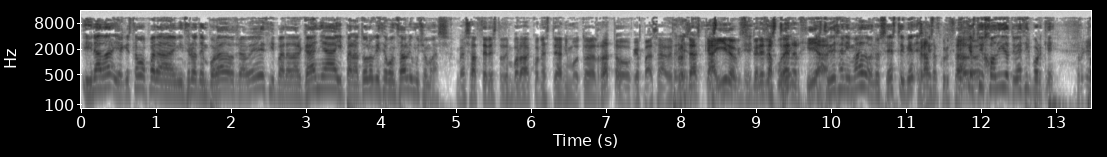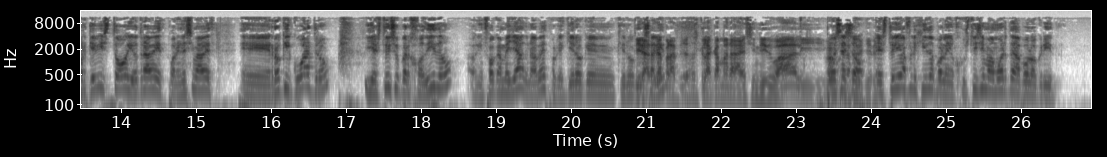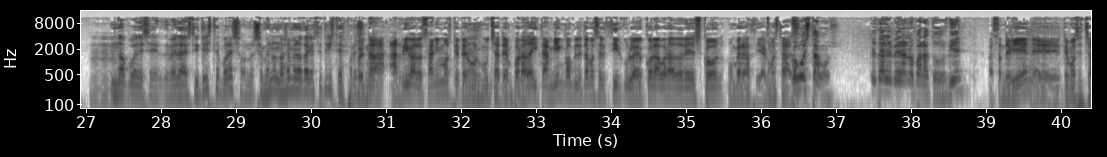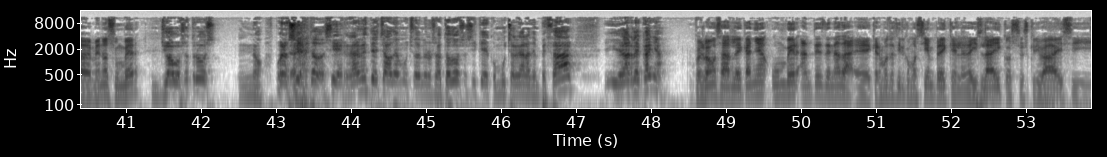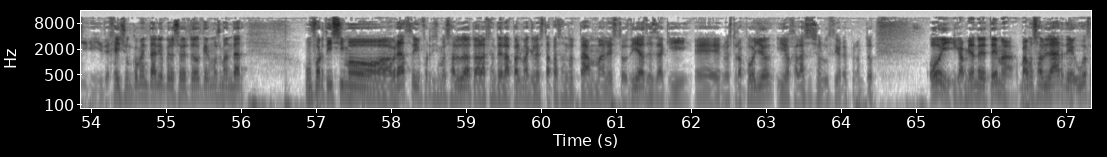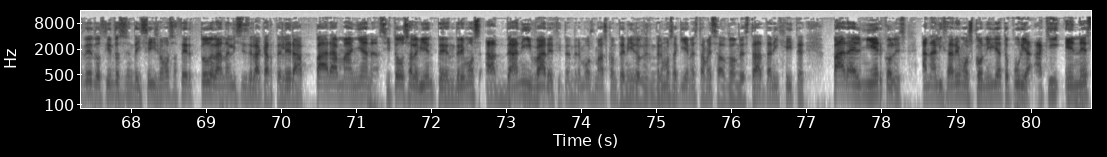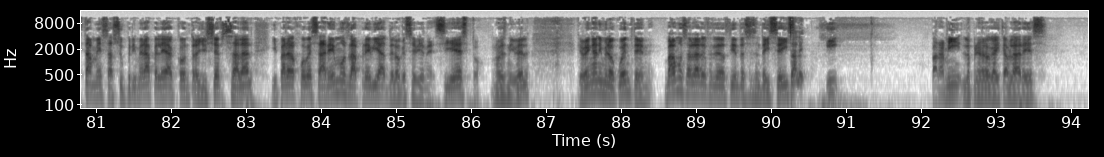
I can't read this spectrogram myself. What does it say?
Y nada, y aquí estamos para iniciar una temporada otra vez y para dar caña y para todo lo que dice Gonzalo y mucho más. ¿Vas a hacer esta temporada con este ánimo todo el rato o qué pasa? De Pero pronto es- has caído, que si tú eres la pura energía. Estoy desanimado, no sé, estoy bien. Es que, Brazos est- cruzados. es que estoy jodido, te voy a decir por qué. ¿Por qué? Porque he visto hoy otra vez, por enésima vez, eh, Rocky 4 y estoy súper jodido. Enfócame ya de una vez porque quiero que quiero que Tira, tira salir. para adelante. Ya sabes que la cámara es individual y vamos Pues eso, que estoy afligido por la injustísima muerte de Apollo Creed. Mm. No puede ser, de verdad, estoy triste por eso. No se me, no se me nota que estoy triste, es por Pues eso. nada, arriba los ánimos, que tenemos mucha temporada y también completamos el círculo de colaboradores con Humber García. ¿Cómo estás? ¿Cómo estamos? ¿Qué tal el verano para todos? ¿Bien? Bastante bien, eh, te hemos echado de menos, Humber. Yo a vosotros no. Bueno, sí, a todos, sí. Realmente he echado de mucho de menos a todos, así que con muchas ganas de empezar y de darle caña. Pues vamos a darle caña. Humber, antes de nada, eh, queremos decir como siempre que le deis like, os suscribáis y, y dejéis un comentario, pero sobre todo queremos mandar un fortísimo abrazo y un fortísimo saludo a toda la gente de La Palma que lo está pasando tan mal estos días. Desde aquí eh, nuestro apoyo y ojalá se solucione pronto. Hoy, y cambiando de tema, vamos a hablar de UFC 266. Vamos a hacer todo el análisis de la cartelera. Para mañana, si todo sale bien, tendremos a Dani Várez y tendremos más contenido. Le tendremos aquí en esta mesa donde está Dani Hater. Para el miércoles, analizaremos con Ilia Topuria aquí en esta mesa su primera pelea contra Yusef Salal. Y para el jueves haremos la previa de lo que se viene. Si esto no es nivel, que vengan y me lo cuenten. Vamos a hablar de UFC 266. Dale. Y para mí, lo primero que hay que hablar es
